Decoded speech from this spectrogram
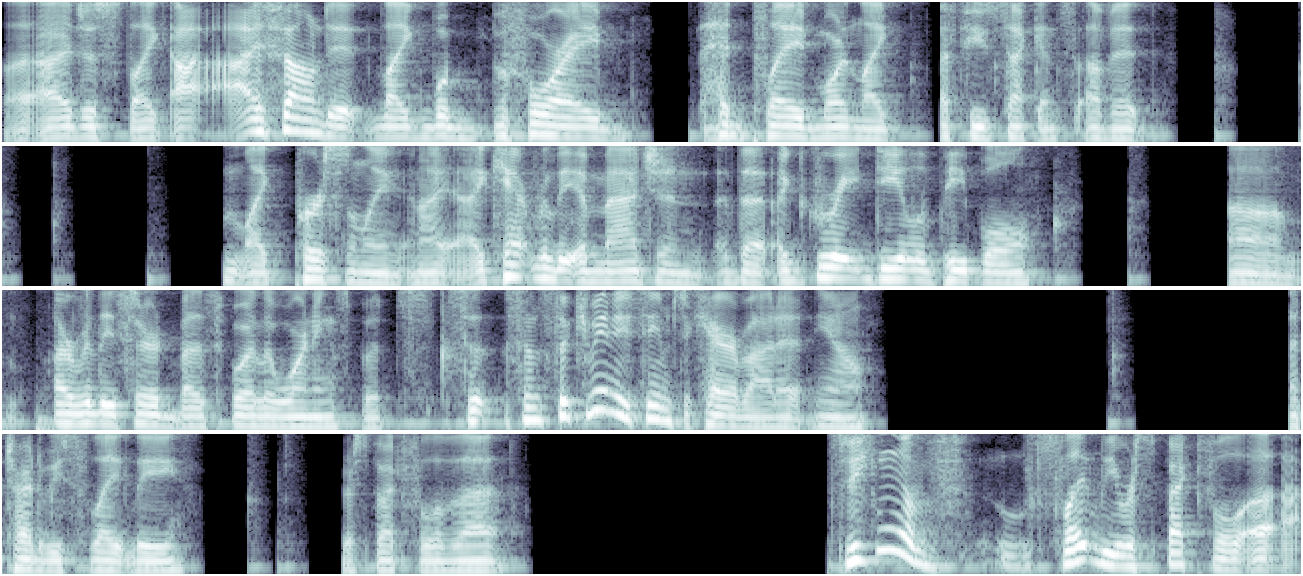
I just like I, I found it like before I had played more than like a few seconds of it like personally, and I, I can't really imagine that a great deal of people um, are really served by the spoiler warnings. But so, since the community seems to care about it, you know, I try to be slightly respectful of that. Speaking of slightly respectful, uh,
